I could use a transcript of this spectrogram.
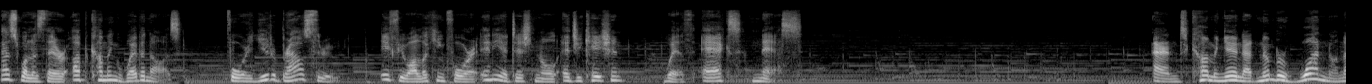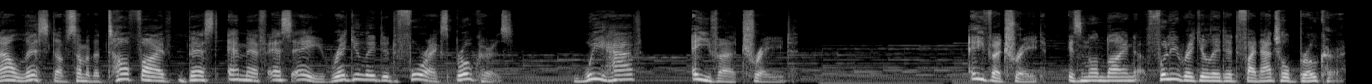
as well as their upcoming webinars for you to browse through if you are looking for any additional education with Exness. And coming in at number one on our list of some of the top five best MFSA regulated Forex brokers, we have AvaTrade. AvaTrade is an online, fully regulated financial broker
